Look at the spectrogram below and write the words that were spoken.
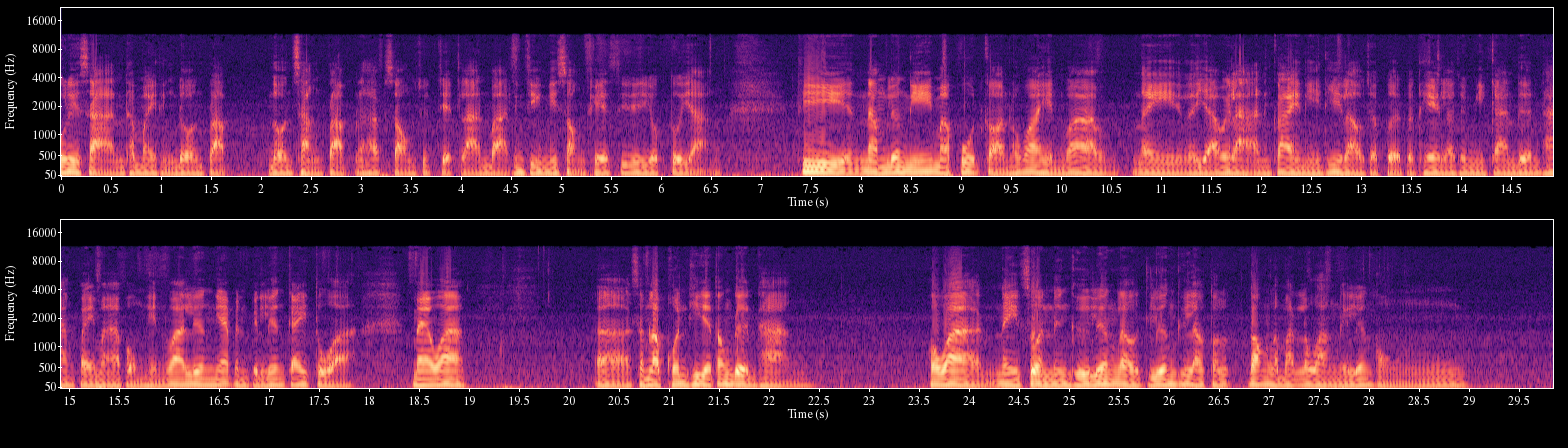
ผู้โดยสารทำไมถึงโดนปรับ โดนสั่งปรับนะครับ 2.7 ล้านบาท จริง ๆ มี 2 เคสที่จะยกตัวอย่าง ที่นำเรื่องนี้มาพูดก่อน เพราะว่าเห็นว่าในระยะเวลาอันใกล้นี้ที่เราจะเปิดประเทศแล้วจะมีการเดินทางไปมา ผมเห็นว่าเรื่องนี้เป็นเป็นเรื่องใกล้ตัว แม้ว่าสำหรับคนที่จะต้องเดินทาง เพราะว่าในส่วนหนึ่งคือเรื่องเราเรื่องที่เราต้องระมัดระวังในเรื่องของ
